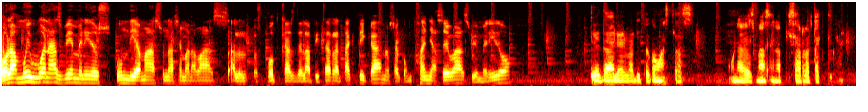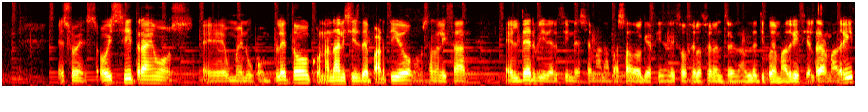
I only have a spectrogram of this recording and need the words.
Hola, muy buenas, bienvenidos un día más, una semana más a los podcasts de la Pizarra Táctica. Nos acompaña Sebas, bienvenido. ¿Qué tal, Alvarito? ¿Cómo estás? Una vez más en la Pizarra Táctica. Eso es, hoy sí traemos eh, un menú completo con análisis de partido. Vamos a analizar el derby del fin de semana pasado que finalizó 0-0 entre el Atlético de Madrid y el Real Madrid.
